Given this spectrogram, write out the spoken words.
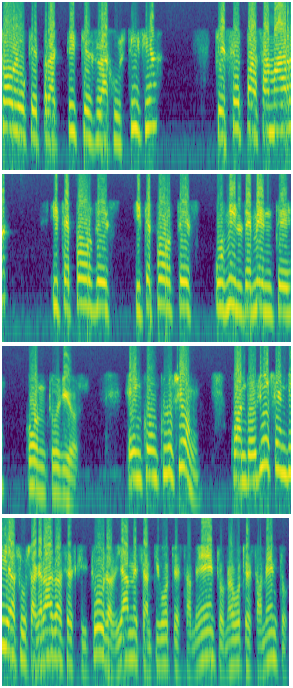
solo que practiques la justicia, que sepas amar y te portes y te portes humildemente con tu Dios. En conclusión, cuando Dios envía sus sagradas escrituras, llámese Antiguo Testamento, Nuevo Testamento,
